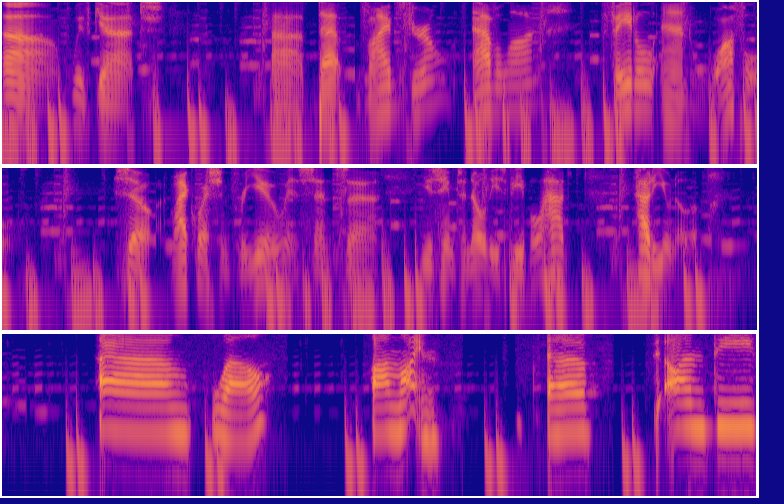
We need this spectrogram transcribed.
uh, we've got uh, that Vibes Girl, Avalon, phAtl, and Waffle. So my question for you is, since uh, you seem to know these people, how how do you know them? Um, well, online. Uh, on the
